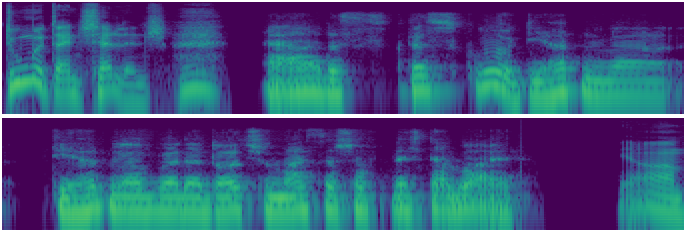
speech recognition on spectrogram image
du mit deinem Challenge. Ja, das, das ist gut. Die hatten wir, die hatten wir bei der deutschen Meisterschaft nicht dabei. Ja,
